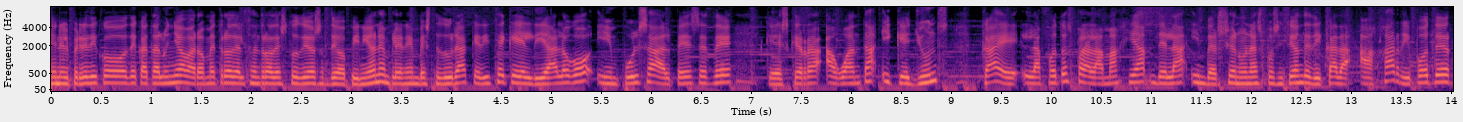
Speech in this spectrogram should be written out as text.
En el periódico de Cataluña, barómetro del Centro de Estudios de Opinión en plena investidura, que dice que el diálogo impulsa al PSC, que Esquerra aguanta y que Junts cae. La foto es para la magia de la inversión, una exposición dedicada a Harry Potter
